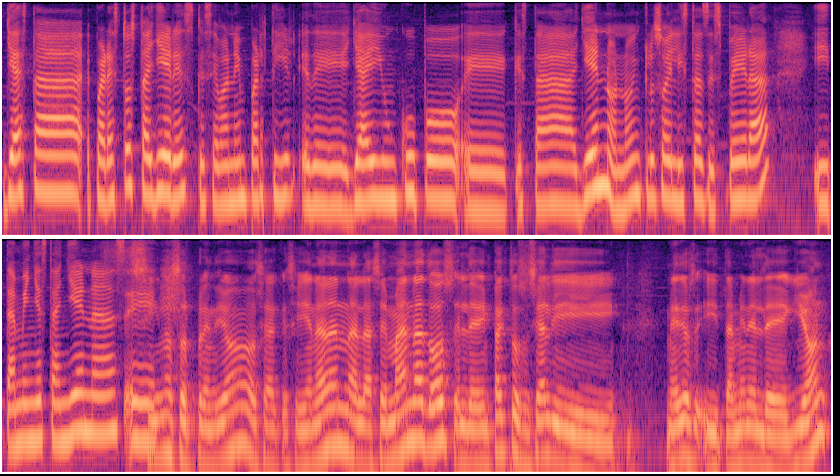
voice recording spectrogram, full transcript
ya está, para estos talleres que se van a impartir, eh, de, ya hay un cupo eh, que está lleno, ¿no? Incluso hay listas de espera y también ya están llenas. Eh. Sí, nos sorprendió, o sea, que se llenaran a la semana dos, el de impacto social y medios y también el de guion,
